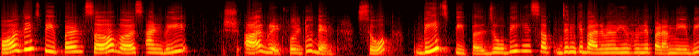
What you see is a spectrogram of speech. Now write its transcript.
all these people serve us and we are grateful to them so these people जो भी ये जिनके बारे में ये हमने पढ़ा maybe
